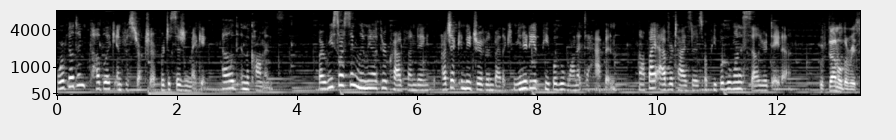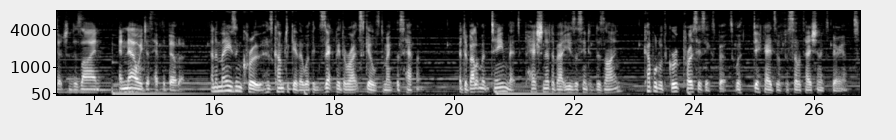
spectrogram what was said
we're building public infrastructure for decision making, held in the commons. By resourcing Loomio through crowdfunding, the project can be driven by the community of people who want it to happen, not by advertisers or people who want to sell your data. We've done all the research and design, and now we just have to build it. An amazing crew has come together with exactly the right skills to make this happen. A development team that's passionate about user centered design, coupled with group process experts with decades of facilitation experience.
